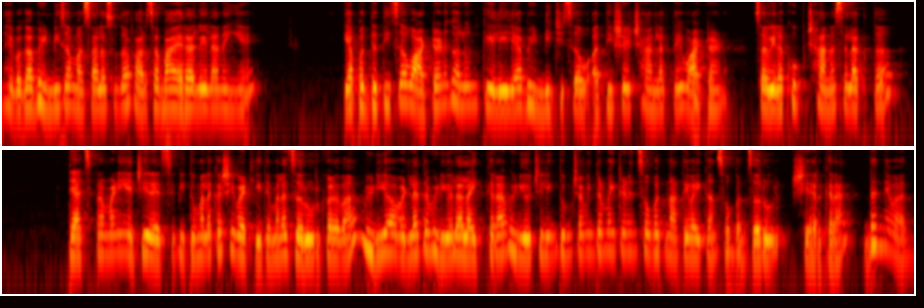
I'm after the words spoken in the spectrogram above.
हे बघा भेंडीचा मसालासुद्धा फारसा बाहेर आलेला नाही आहे या पद्धतीचं वाटण घालून केलेल्या भेंडीची चव अतिशय छान लागते. वाटण चवीला खूप छान असं लागतं. त्याचप्रमाणे याची रेसिपी तुम्हाला कशी वाटली ते मला जरूर कळवा. व्हिडिओ आवडला तर व्हिडिओला लाईक करा. व्हिडिओची लिंक तुमच्या मित्रमैत्रिणींसोबत नातेवाईकांसोबत जरूर शेअर करा. धन्यवाद.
